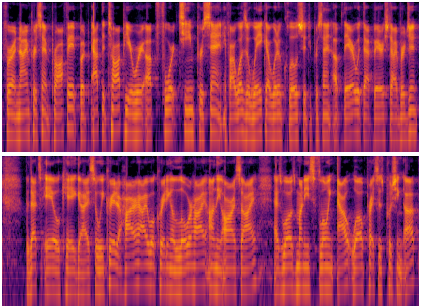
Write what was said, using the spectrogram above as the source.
for a 9% profit, but at the top here, we're up 14%. If I was awake, I would have closed 50% up there with that bearish divergent, but that's a-okay, guys. So we created a higher high while creating a lower high on the RSI, as well as money's flowing out while price is pushing up.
